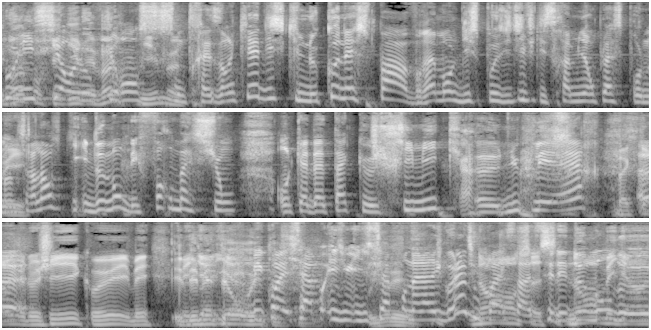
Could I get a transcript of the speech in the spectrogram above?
pour policiers, en l'occurrence, sont très inquiets, disent qu'ils ne connaissent pas vraiment le dispositif qui sera mis en place pour le maintien de l'ordre. Ils demandent des formations en cas d'attaque chimique, euh, nucléaire. Bactériologique, oui, oui, mais. Et mais des y a- y. Mais quoi, c'est à, il- c'est à prendre à la rigolade ou Non, pas ça C'est des demandes il y a un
